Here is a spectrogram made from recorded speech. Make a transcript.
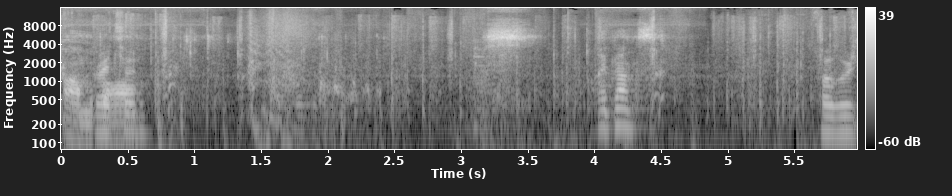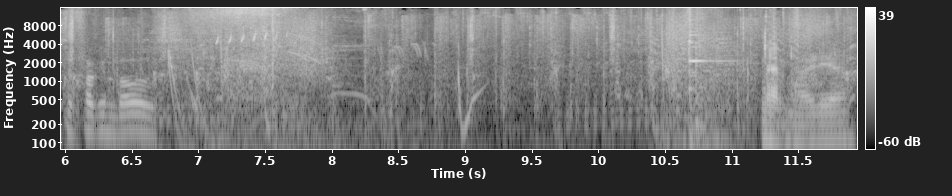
Um, Arm Right ball. side. I bounced. Oh, where's the fucking balls? I have no idea.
